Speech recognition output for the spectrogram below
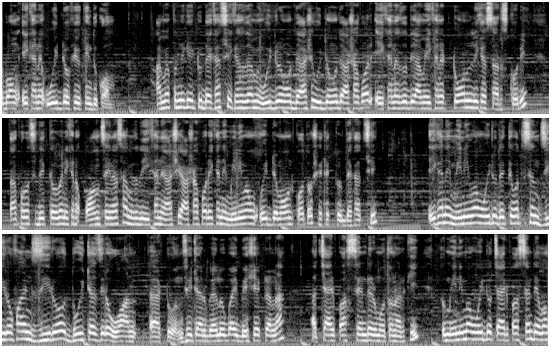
এবং এখানে উইড্রো ফিও কিন্তু কম। আমি আপনাদেরকে একটু দেখাচ্ছি, এখানে যদি আমি উইড্রোর মধ্যে আসি উইড্রোর মধ্যে আসার পর এখানে যদি আমি এখানে টোন লিখে সার্চ করি, তারপর হচ্ছে দেখতে পাবেন এখানে অন চেইন আছে, আমি যদি এখানে আসি, আসার পর এখানে মিনিমাম উইড্রো অ্যামাউন্ট কত, সেটা একটু দেখাচ্ছি। এখানে মিনিমাম উইড্রো দেখতে পাচ্ছেন জিরো পয়েন্ট জিরো দুইটা জিরো ওয়ান টোন যেটার ভ্যালু বাই বেশি একটা না চার পার্সেন্টের মতন আর কি। তো মিনিমাম উইড্রো চার পার্সেন্ট এবং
